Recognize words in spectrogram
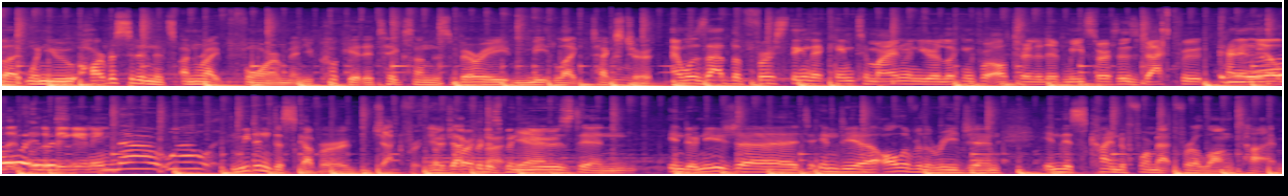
But when you harvest it in its unripe form and you cook it, it takes on this very meat-like texture. And was that the first thing that came to mind when you were looking for alternative meat sources? Jackfruit kind of no, nailed it from it the was, beginning? No, well, we didn't discover jackfruit. You know, jackfruit has been yeah. used in Indonesia to India, all over the region, in this kind of format for a long time.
